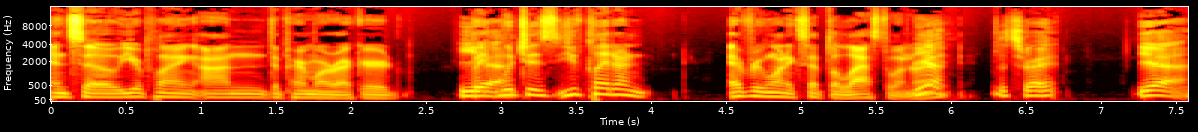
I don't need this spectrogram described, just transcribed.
and so you're playing on the Paramore record, but- yeah. which is you've played on every one except the last one, right? Yeah, that's right. Yeah.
